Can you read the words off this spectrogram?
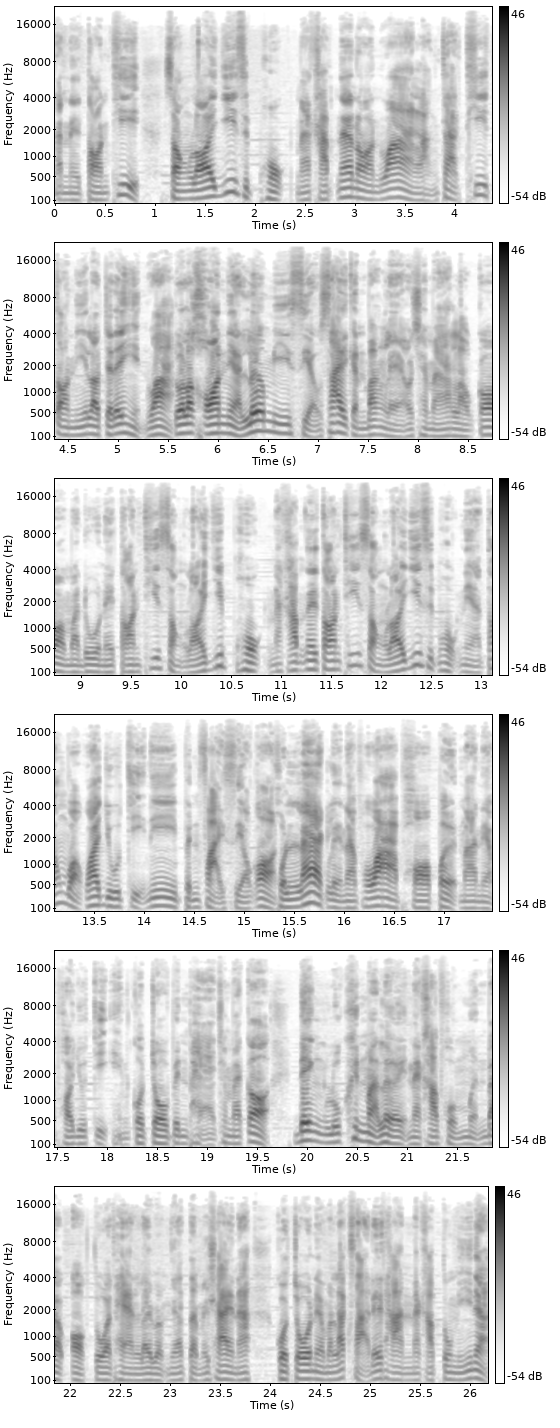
กันในตอนที่226 นะครับ แน่นอนว่าหลังจากที่ตอนนี้เราจะได้เห็นว่าตัวละครเนี่ยเริ่มมีเสียวไส้กันบ้างแล้วใช่ไหมเราก็มาดูในตอนที่ 226 นะครับ ในตอนที่ 226 เนี่ยต้องบอกว่ายูจินี่เป็นฝ่ายเสียวก่อนคนแรกเลยนะ เพราะว่าพอเปิดมาเนี่ยพอยูจิเห็นโกโจเป็นแผลใช่ไหมก็เด้งลุกขึ้นมาเลยนะครับผมเหมือนแบบออกตัวแทนอะไรแบบนี้แต่ไม่ใช่นะโกโจเนี่ยมันรักษาได้ทันนะครับตรงนี้เนี่ย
